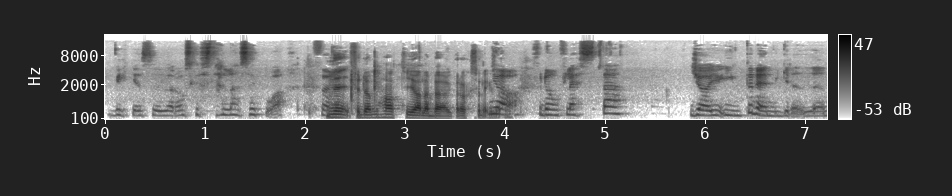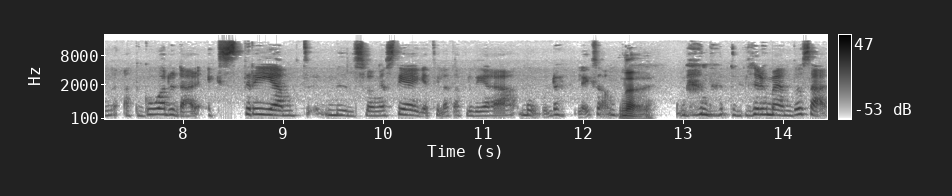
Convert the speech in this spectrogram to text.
vilken sida de ska ställa sig på. För, Nej, för de hatar ju alla bögar också liksom. Ja, för de flesta gör ju inte den grejen att gå det där extremt milslånga steget till att applådera mord liksom. Nej. Men då blir de ändå så här.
